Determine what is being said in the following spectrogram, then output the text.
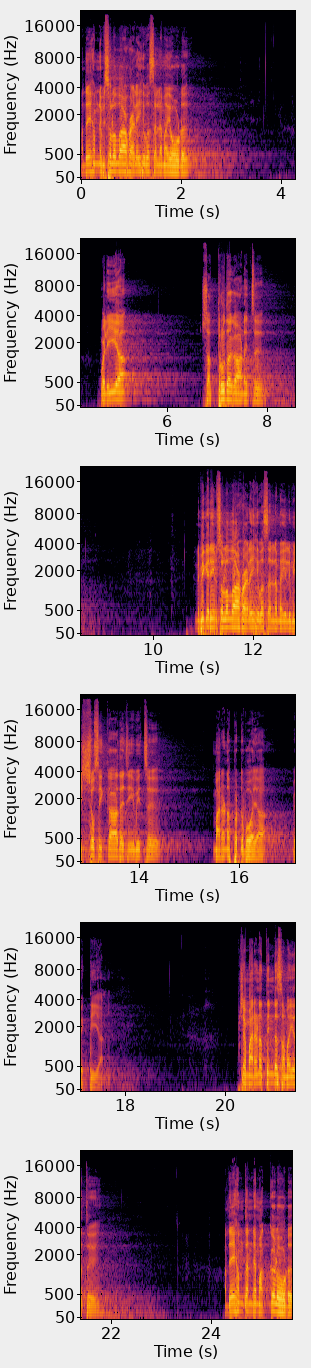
അദ്ദേഹം നബി അലൈഹി വസല്ലമയോട് വലിയ ശത്രുത കാണിച്ച് നബി കരീം സല്ലല്ലാഹു അലഹി വസല്ലമയിൽ വിശ്വസിക്കാതെ ജീവിച്ച് മരണപ്പെട്ടു പോയ വ്യക്തിയാണ്. പക്ഷെ മരണത്തിന്റെ സമയത്ത് അദ്ദേഹം തന്റെ മക്കളോട്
